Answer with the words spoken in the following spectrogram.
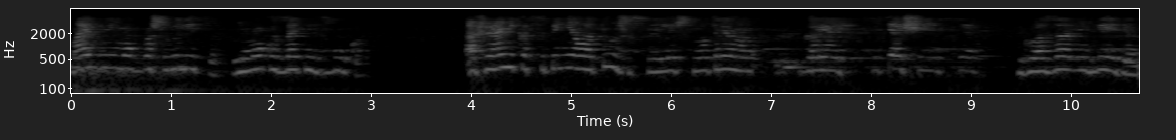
Майк не мог пошевелиться, не мог издать ни звука. Охранник оцепенел от ужаса и лишь смотрел на горящие, светящиеся глаза медведя.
